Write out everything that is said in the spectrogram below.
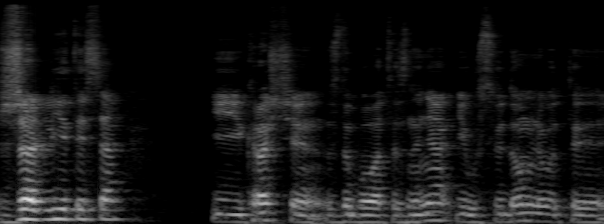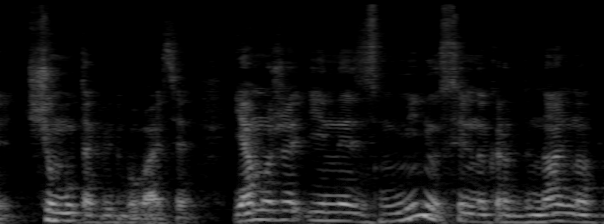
жалітися. І краще здобувати знання і усвідомлювати, чому так відбувається. Я може і не зміню сильно кардинально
